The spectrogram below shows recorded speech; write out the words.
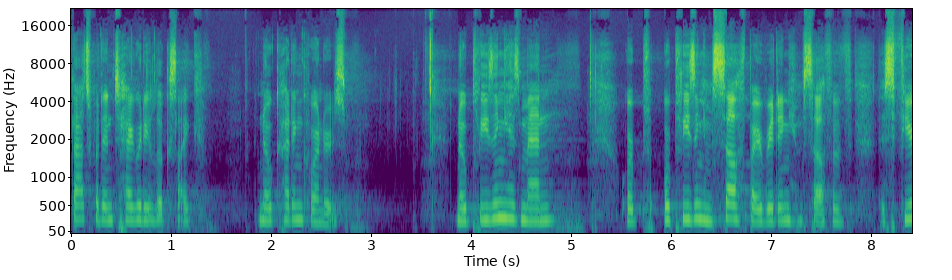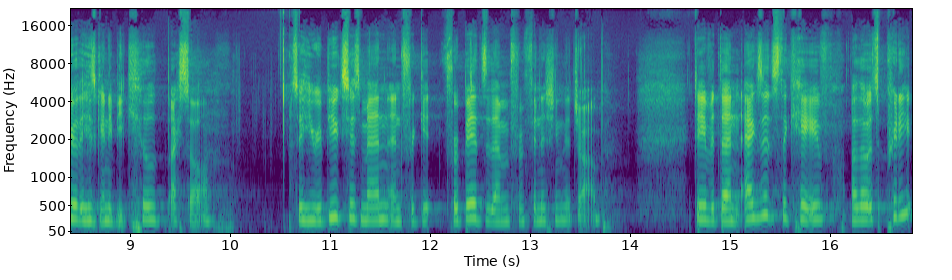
That's what integrity looks like no cutting corners, no pleasing his men, or, or pleasing himself by ridding himself of this fear that he's going to be killed by Saul. So he rebukes his men and forget, forbids them from finishing the job. David then exits the cave, although it's pretty,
